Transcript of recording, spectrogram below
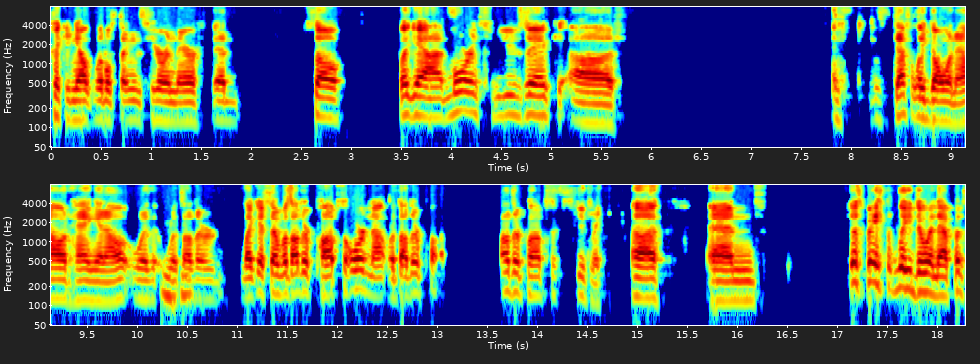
picking out little things here and there, and so but yeah, more into music. Uh, definitely going out, hanging out with with hmm other like I said with other pups or not with other pu- other pups. Excuse me. Uh, and just basically doing that. But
